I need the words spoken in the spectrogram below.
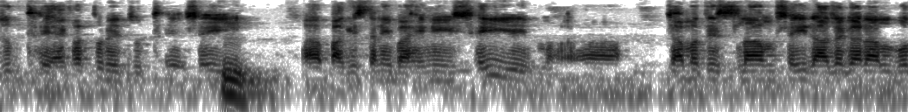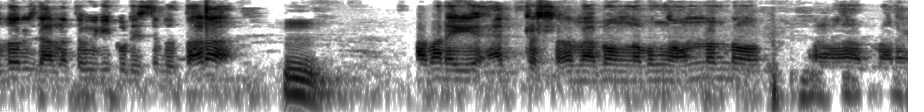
যুদ্ধে একাত্তরের যুদ্ধে সেই পাকিস্তানি বাহিনী সেই জামাত ইসলাম সেই রাজাকার আল বদর যারা তৈরি করেছিল তারা হুম। আমার এই একটা এবং এবং অন্যান্য মানে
